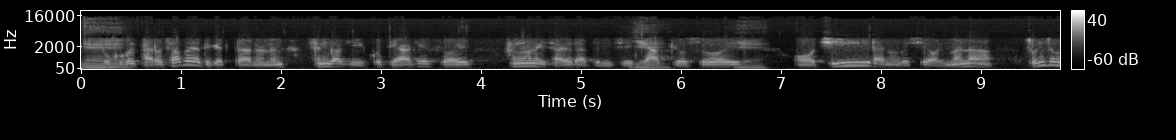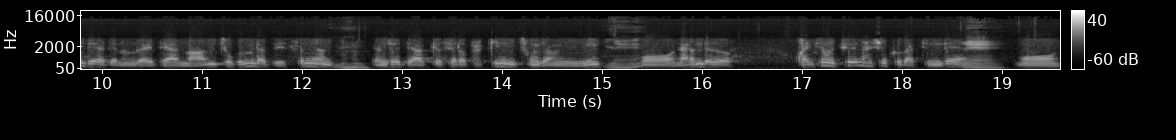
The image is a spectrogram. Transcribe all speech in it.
네. 또 그걸 바로 잡아야 되겠다는 생각이 있고 대학에서의 학문의 자유라든지 예. 대학 교수의 예, 어, 지위라는 것이 얼마나 존중돼야 되는가에 대한 마음이 조금이라도 있으면. 연세대학교 새로 바뀐 총장님이 예, 뭐 나름대로 관심을 표현하실 것 같은데 네, 뭐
